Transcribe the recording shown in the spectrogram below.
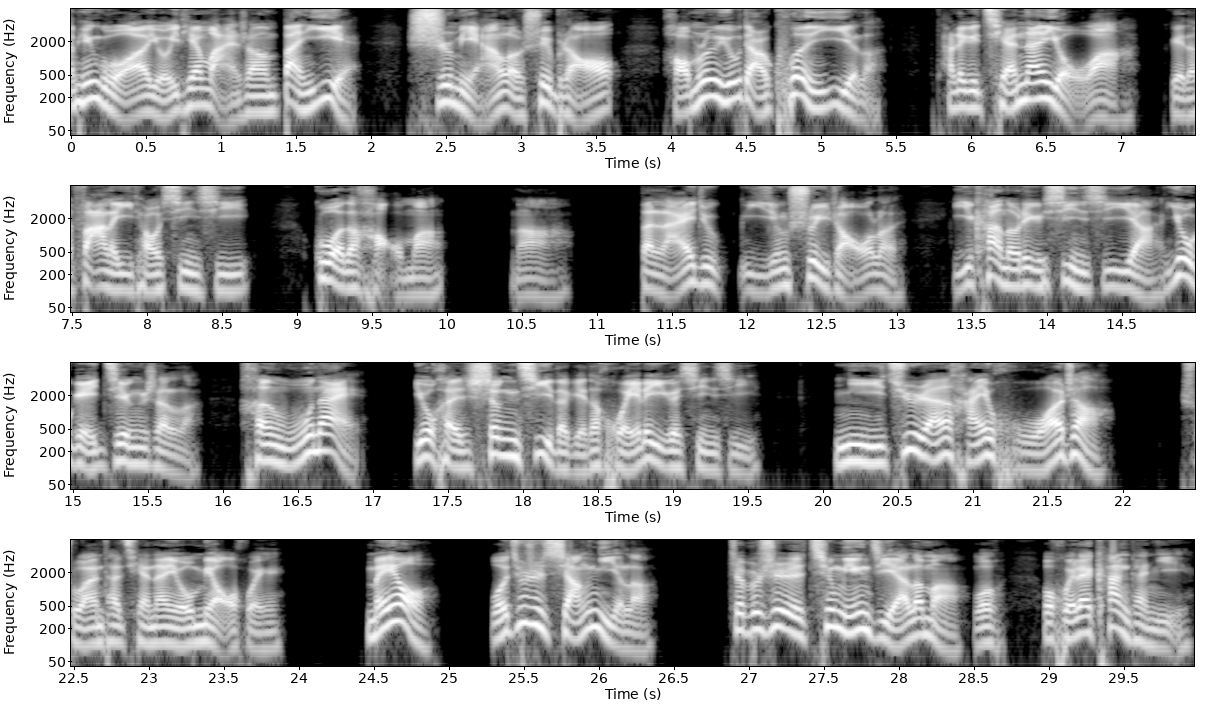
大苹果有一天晚上半夜失眠了，睡不着，好不容易有点困意了，她这个前男友啊给她发了一条信息：“过得好吗？”啊，本来就已经睡着了，一看到这个信息呀，又给精神了，很无奈又很生气的给她回了一个信息：“你居然还活着！”说完，她前男友秒回：“没有，我就是想你了，这不是清明节了吗？我我回来看看你。”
